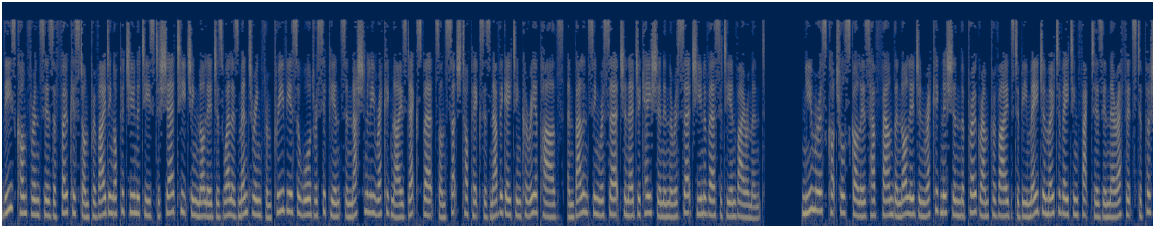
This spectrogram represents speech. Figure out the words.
These conferences are focused on providing opportunities to share teaching knowledge as well as mentoring from previous award recipients and nationally recognized experts on such topics as navigating career paths, and balancing research and education in the research university environment. Numerous Cottrell scholars have found the knowledge and recognition the program provides to be major motivating factors in their efforts to push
